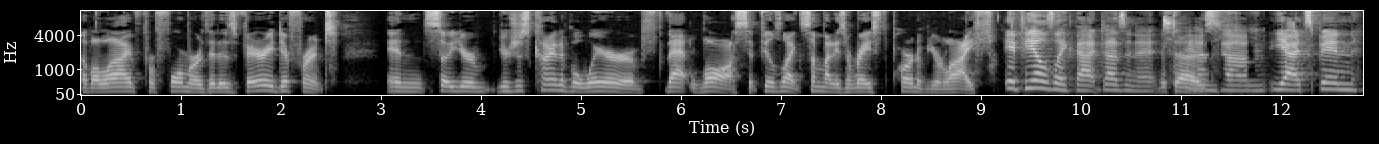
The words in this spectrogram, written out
of a live performer that is very different and so you're you're just kind of aware of that loss. It feels like somebody's erased part of your life. It feels like that doesn't it? It does. And um, yeah it's been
